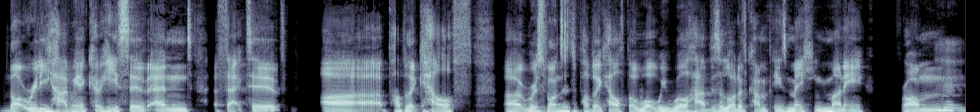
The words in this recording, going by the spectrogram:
not really having a cohesive and effective uh, public health uh, responses to public health but what we will have is a lot of companies making money from Mhm.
